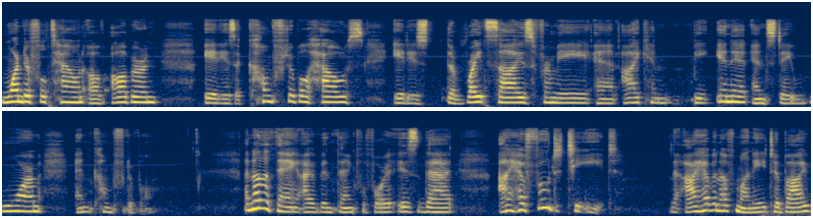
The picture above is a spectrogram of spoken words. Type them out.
wonderful town of Auburn. It is a comfortable house. It is the right size for me, and I can be in it and stay warm and comfortable. Another thing I've been thankful for is that I have food to eat. That I have enough money to buy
